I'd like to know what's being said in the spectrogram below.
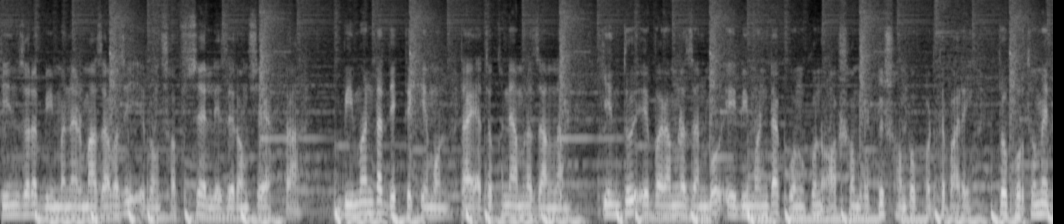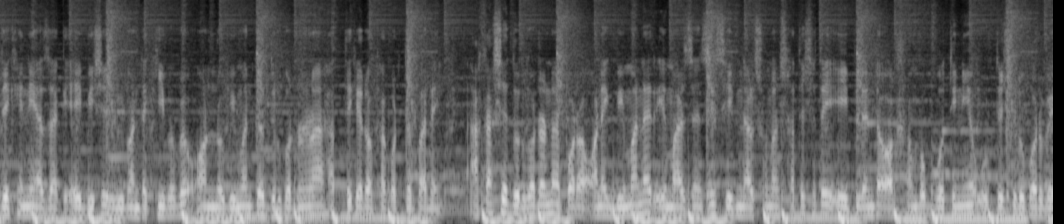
তিন জোড়া বিমানের মাঝামাঝি এবং সবশেষে লেজের অংশে একটা। বিমানটা দেখতে কেমন তাই এতক্ষণে আমরা জানলাম। কিন্তু এবার আমরা জানব এই বিমানটা কোন কোন অসম্ভবকে সম্ভব করতে পারে। তো প্রথমে দেখে নেওয়া যাক এই বিশেষ বিমানটা কীভাবে অন্য বিমানকে দুর্ঘটনার হাত থেকে রক্ষা করতে পারে। আকাশে দুর্ঘটনায় পড়া অনেক বিমানের ইমার্জেন্সি সিগন্যাল শোনার সাথে সাথে এই প্লেনটা অসম্ভব গতি নিয়ে উঠতে শুরু করবে।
